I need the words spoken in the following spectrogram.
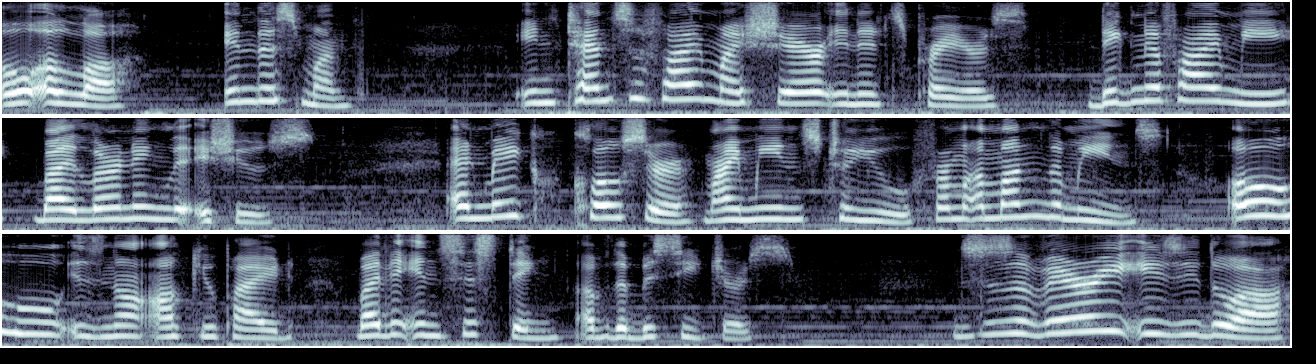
O Allah, in this month, intensify my share in its prayers, dignify me by learning the issues, and make closer my means to you from among the means, O who is not occupied by the insisting of the beseechers. This is a very easy dua.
